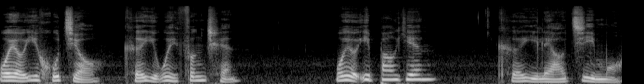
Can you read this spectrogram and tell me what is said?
我有一壶酒可以慰风尘，我有一包烟可以聊寂寞。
